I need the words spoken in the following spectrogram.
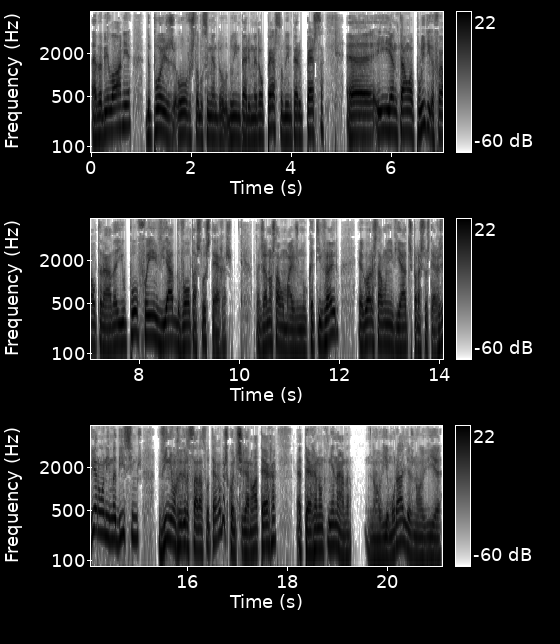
a Babilónia. Depois houve o estabelecimento do, do Império Medo-Persa, do Império Persa, uh, e então a política foi alterada e o povo foi enviado de volta às suas terras. Portanto, já não estavam mais no cativeiro, agora estavam enviados para as suas terras. Vieram animadíssimos, vinham regressar à sua terra, mas quando chegaram à terra, a terra não tinha nada. Não havia muralhas, não havia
